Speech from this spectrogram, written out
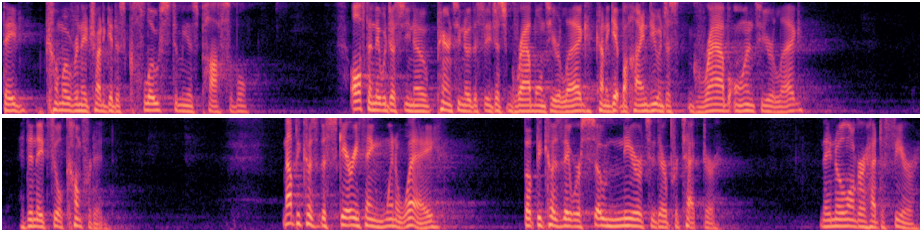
they'd come over and they'd try to get as close to me as possible. Often they would just, you know, parents who know this, they just grab onto your leg, kind of get behind you and just grab onto your leg. And then they'd feel comforted. Not because the scary thing went away, but because they were so near to their protector. They no longer had to fear.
